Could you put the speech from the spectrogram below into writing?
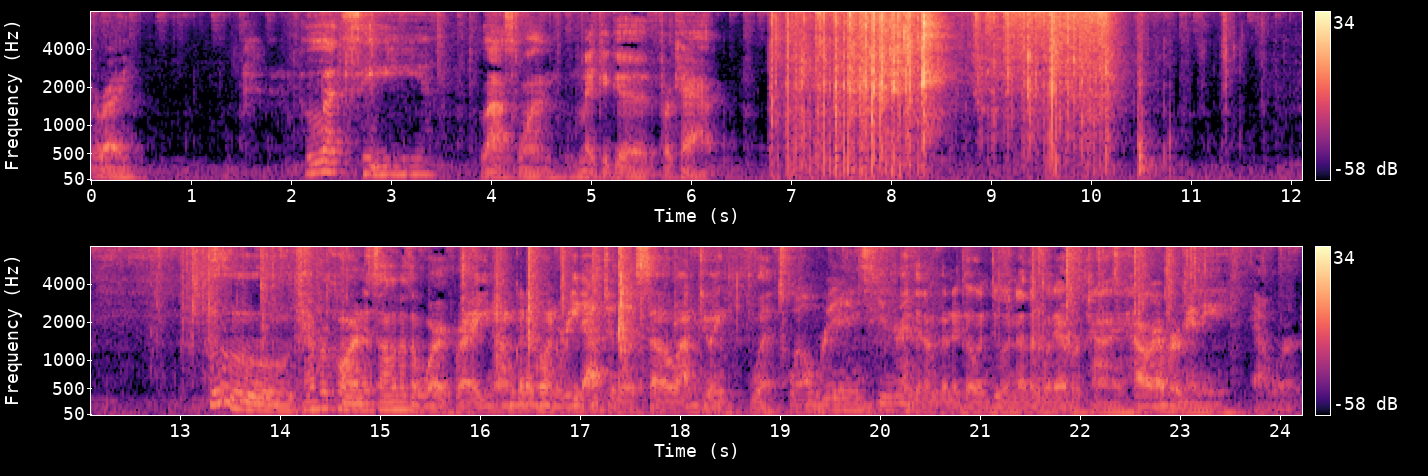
All right. Let's see. Last one. Make it good for Cap. Ooh, Capricorn, it's all about the work, right? You know, I'm gonna go and read after this, so I'm doing, what, 12 readings here? And then I'm gonna go and do another whatever kind, however many at work.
